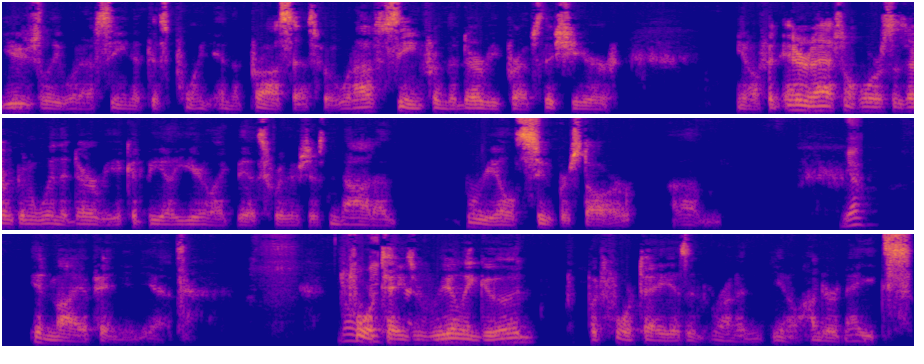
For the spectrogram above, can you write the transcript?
usually what I've seen at this point in the process, but what I've seen from the Derby preps this year, you know, if an international horse is ever going to win the Derby, it could be a year like this where there's just not a real superstar. Um, yeah in my opinion, yet. No, Forte's really good, but Forte isn't running, you know, 108s.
